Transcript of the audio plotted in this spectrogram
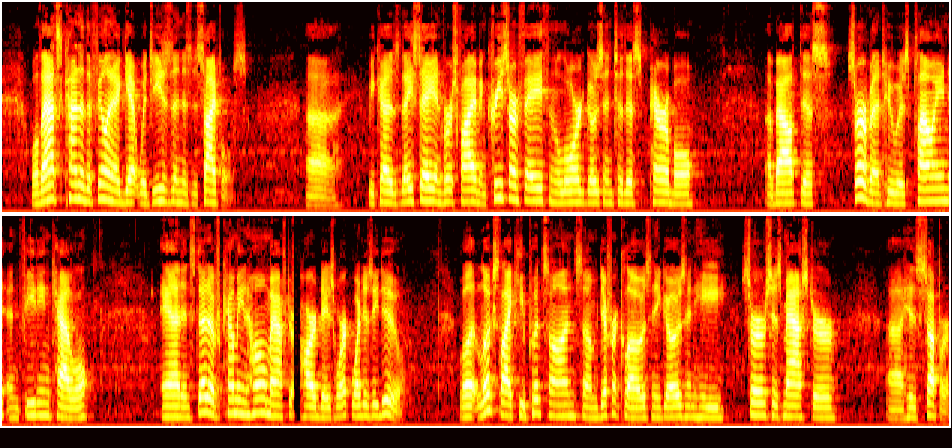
well, that's kind of the feeling I get with Jesus and his disciples. Uh, because they say in verse 5, increase our faith, and the Lord goes into this parable about this servant who is plowing and feeding cattle. And instead of coming home after a hard day's work, what does he do? Well, it looks like he puts on some different clothes and he goes and he serves his master uh, his supper.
